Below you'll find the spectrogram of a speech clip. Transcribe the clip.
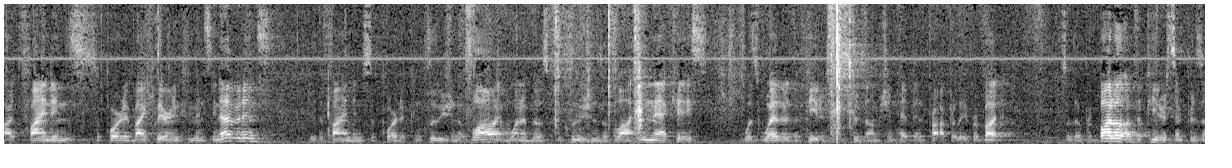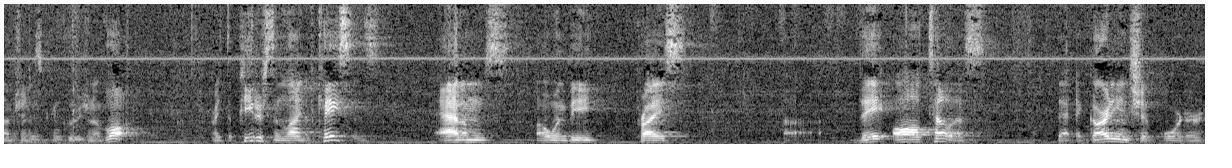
are the findings supported by clear and convincing evidence? Do the findings support a conclusion of law? And one of those conclusions of law in that case was whether the Petersen presumption had been properly rebutted. So the rebuttal of the Petersen presumption is a conclusion of law. Right? The Petersen line of cases, Adams, Owenby, Price, uh, they all tell us that a guardianship order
